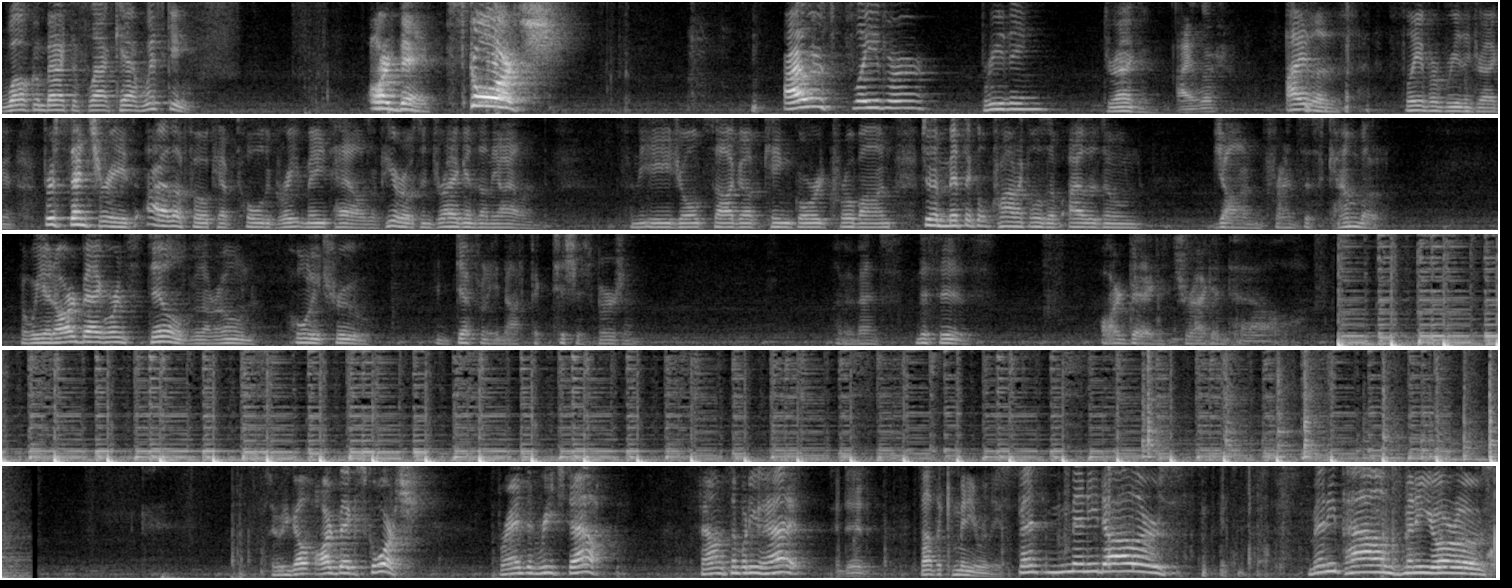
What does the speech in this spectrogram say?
Welcome back to Flat Cap Whiskey. Ardbeg. Scorch! Isler's flavor breathing dragon. Eiler. Islay's flavor breathing dragon. For centuries, Islay folk have told a great many tales of heroes and dragons on the island. From the age old saga of King Gord Croban to the mythical chronicles of Islay's own John Francis Campbell. But we at Ardbeg were instilled with our own wholly true and definitely not fictitious version of events. This is Ardbeg's Dragon Tale. So here we go. Ardbeg Scorch. Brandon reached out, found somebody who had it, I did. It's not the committee release. spent many dollars, many pounds, many euros.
